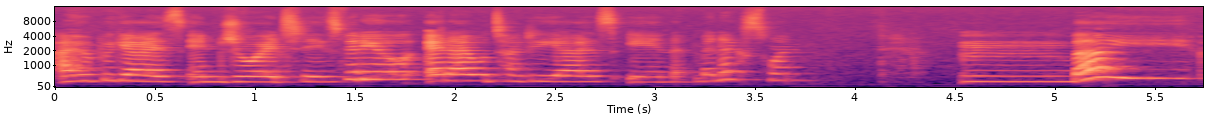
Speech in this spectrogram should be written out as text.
I hope you guys enjoyed today's video, and I will talk to you guys in my next one. Mm, bye!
